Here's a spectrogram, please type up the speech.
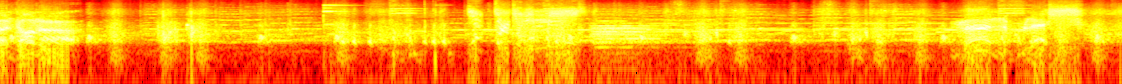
and honor. You're talking to me? Man flesh.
